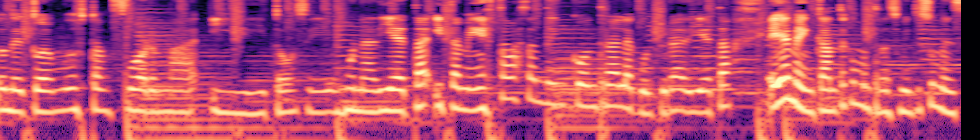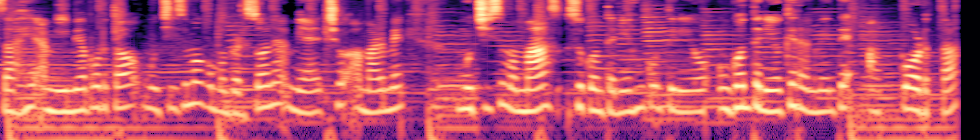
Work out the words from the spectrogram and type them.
donde todo el mundo está en forma y todos seguimos una dieta. Y también está bastante en contra de la cultura de dieta. Ella me encanta cómo transmite su mensaje. A mí me ha aportado muchísimo como persona, me ha hecho amarme muchísimo más. Su contenido es un contenido, un contenido que realmente aporta.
